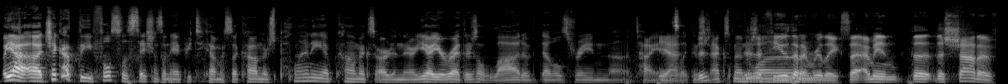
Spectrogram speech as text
But yeah, uh, check out the full solicitations on aiptcomics.com. There's plenty of comics art in there. Yeah, you're right. There's a lot of Devil's Reign uh, tie-ins. Yeah. Like there's, an X Men. There's a few that I'm really excited. I mean, the the shot of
